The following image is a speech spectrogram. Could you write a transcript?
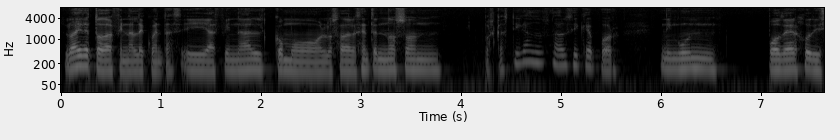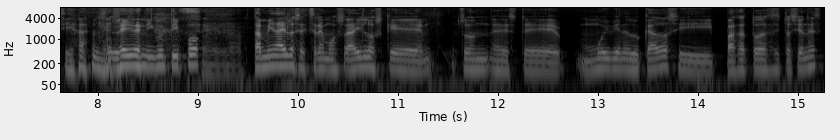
lo hay de todo al final de cuentas. Y al final, como los adolescentes no son pues castigados, así que por ningún poder judicial ni ley de ningún tipo. También hay los extremos, hay los que son este muy bien educados y pasa todas esas situaciones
